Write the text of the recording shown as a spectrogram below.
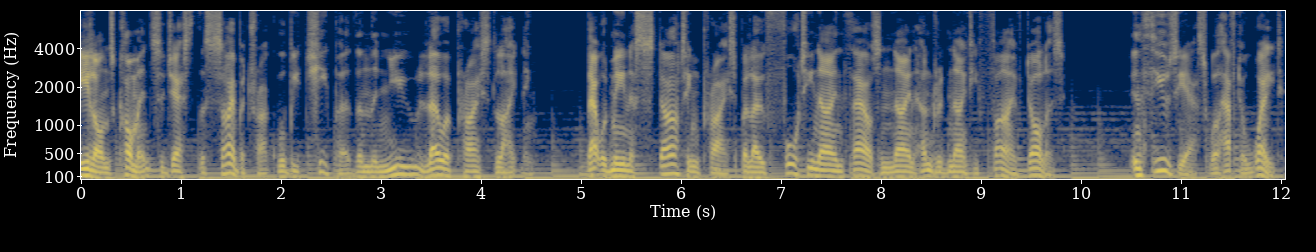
Elon's comment suggests the Cybertruck will be cheaper than the new, lower-priced Lightning. That would mean a starting price below $49,995. Enthusiasts will have to wait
